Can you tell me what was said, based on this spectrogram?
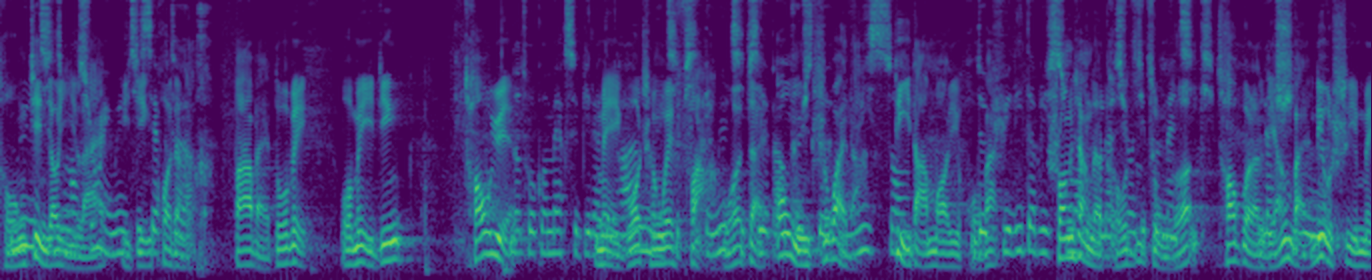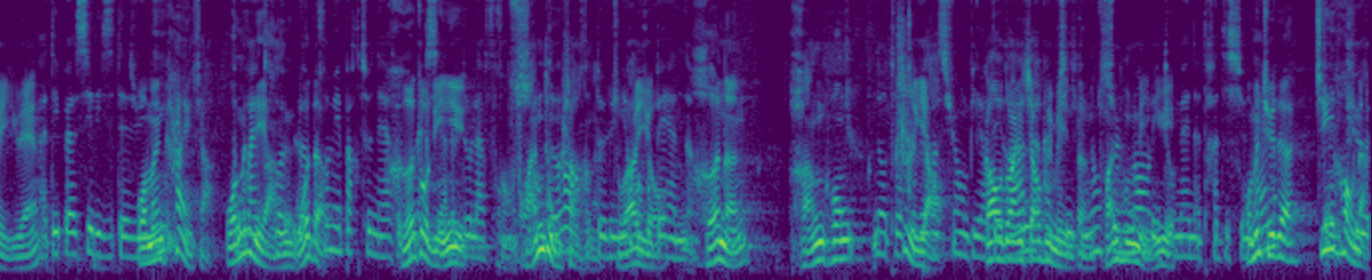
从建交以来，已经扩展了八百多倍。我们已经超越美国，成为法国在欧盟之外的第一大贸易伙伴。双向的投资总额超过了两百六十亿美元。我们看一下，我们两国的合作领域，传统上呢，主要有核能。航空、制药、高端消费品等传统领域，我们觉得今后呢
